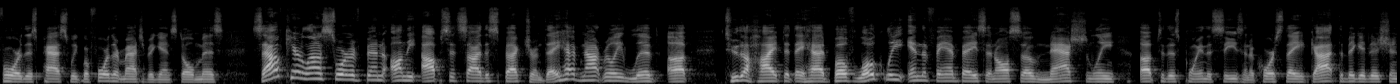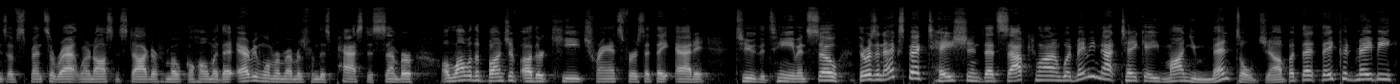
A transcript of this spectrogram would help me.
for this past week before their matchup against Ole Miss. South Carolina's sort of been on the opposite side of the spectrum. They have not really lived up to the hype that they had both locally in the fan base and also nationally up to this point in the season. Of course, they got the big additions of Spencer Rattler and Austin Stogner from Oklahoma that everyone remembers from this past December, along with a bunch of other key transfers that they added to the team. And so there was an expectation that South Carolina would maybe not take a monumental jump, but that they could maybe,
